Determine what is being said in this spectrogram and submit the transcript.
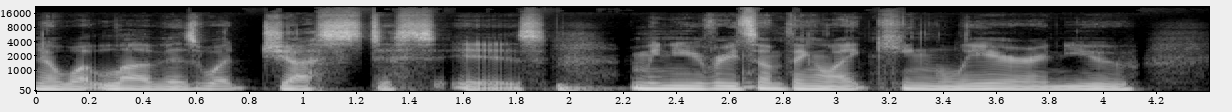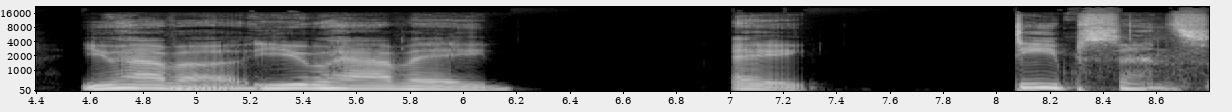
You know what love is, what justice is. I mean, you read something like King Lear, and you you have a you have a a deep sense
